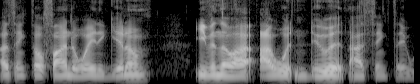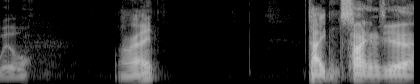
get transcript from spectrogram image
I think they'll find a way to get him. Even though I, I wouldn't do it, I think they will. All right. Titans. Titans, yeah.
